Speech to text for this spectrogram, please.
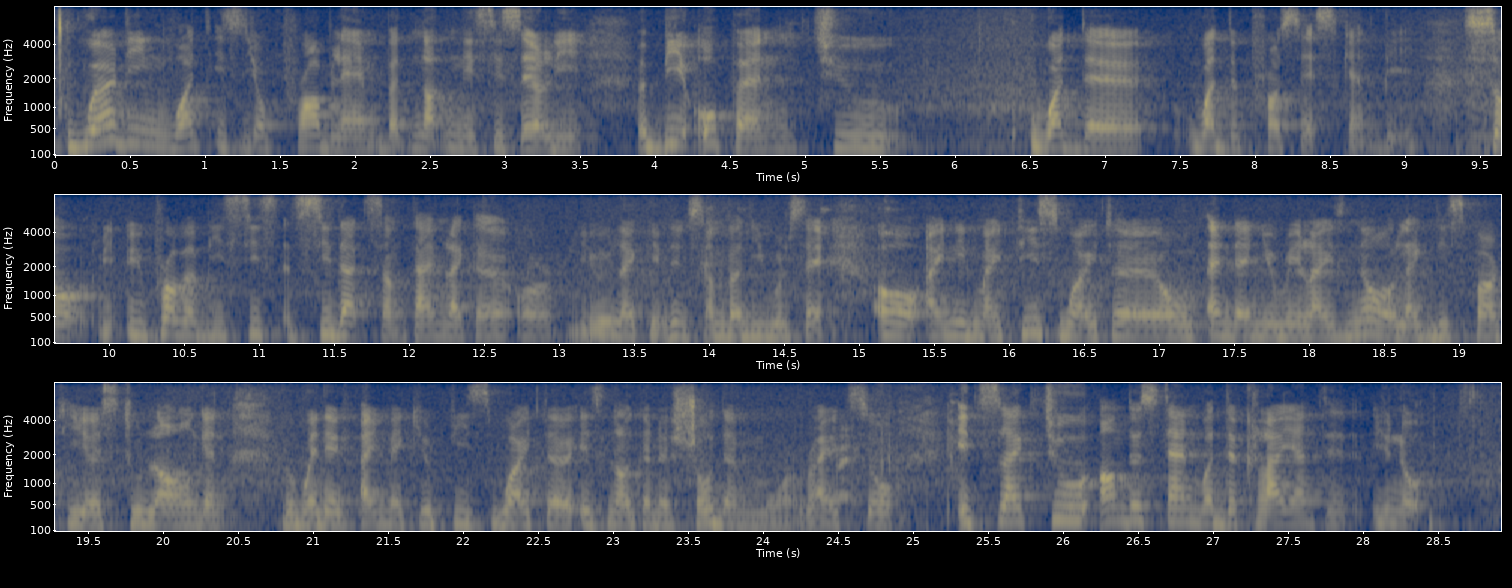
wording what is your problem, but not necessarily be open to what the what the process can be. So you- probably see, see that sometime, like, uh, or you like somebody will say, "Oh, I need my teeth whiter," or, and then you realize, no, like this part here is too long, and whether I make your teeth whiter, it's not going to show them more, right? Right. So it's like to understand what the client, uh, you know,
